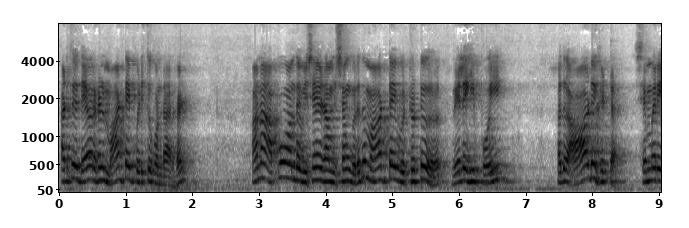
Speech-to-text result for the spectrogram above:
அடுத்து தேவர்கள் மாட்டை பிடித்து கொண்டார்கள். ஆனால் அப்போது அந்த விசேஷ அம்சங்கிறது மாட்டை விட்டுட்டு விலகி போய் அது ஆடுகிட்ட செம்மறி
